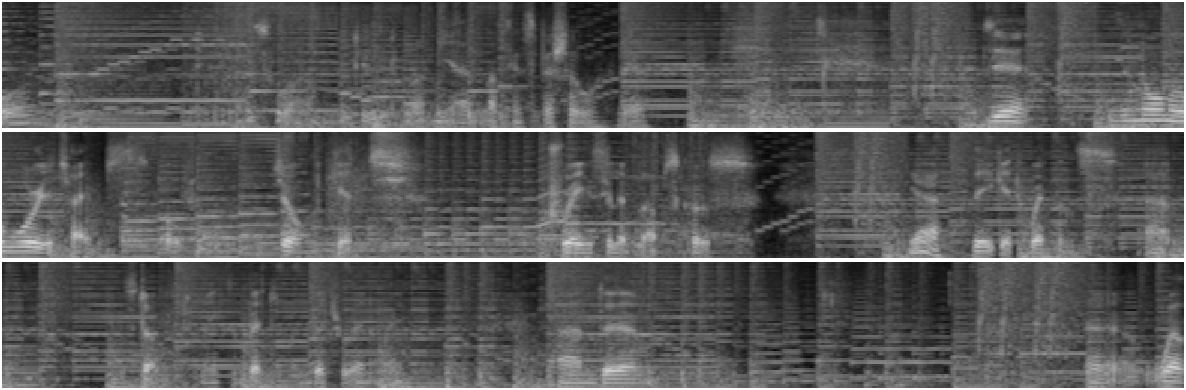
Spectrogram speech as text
Jaha is level 4. Defense 1, dude 1, yeah, nothing special there. The, the normal warrior types often don't get crazy level ups because, yeah, they get weapons and stuff to make them better, better anyway. And, um, uh, well,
